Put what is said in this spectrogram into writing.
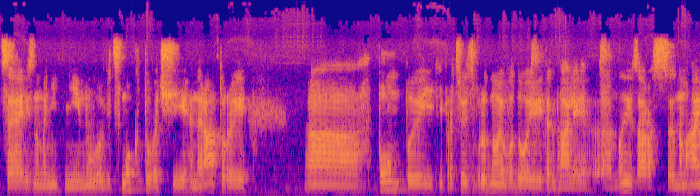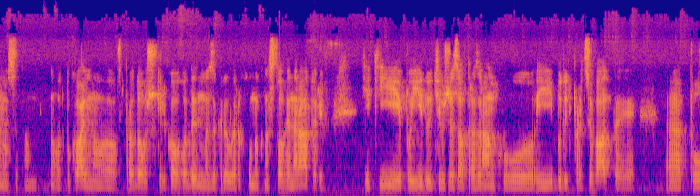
це різноманітні муловідсмоктувачі, генератори, помпи, які працюють з брудною водою, і так далі. Е, Ми зараз намагаємося там. Ну от буквально впродовж кількох годин ми закрили рахунок на 100 генераторів, які поїдуть вже завтра зранку і будуть працювати е, по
